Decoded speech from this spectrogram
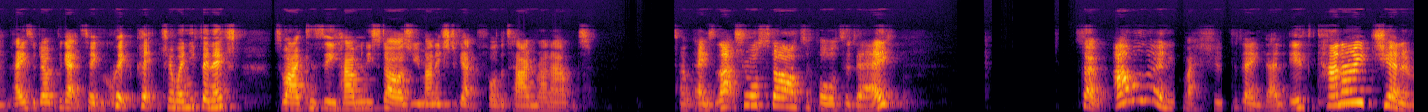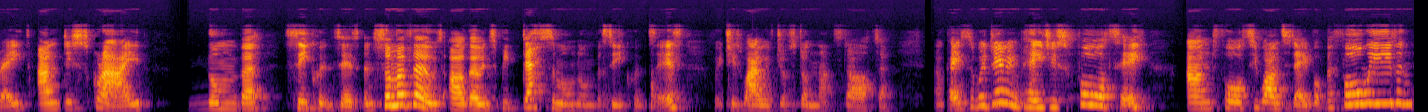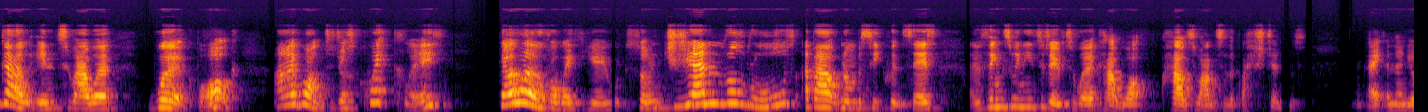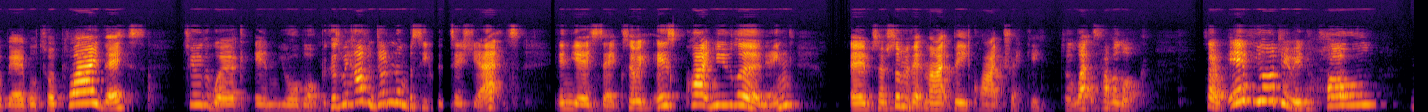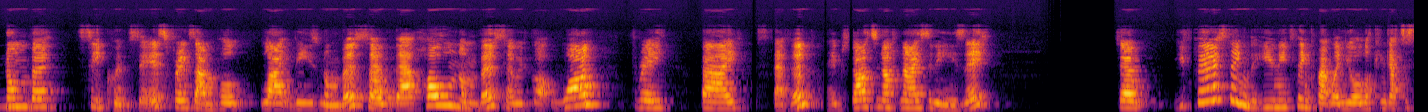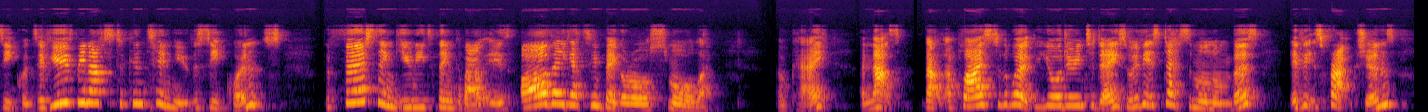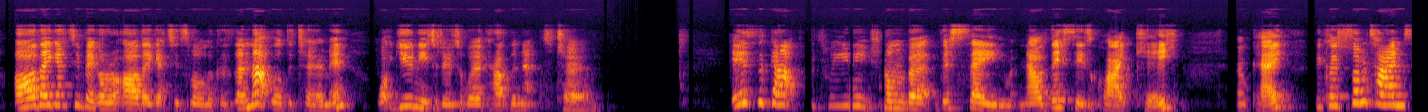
Okay, so don't forget to take a quick picture when you're finished so I can see how many stars you managed to get before the time ran out. Okay, so that's your starter for today. So our learning question today then is, can I generate and describe number sequences? And some of those are going to be decimal number sequences, which is why we've just done that starter. Okay, so we're doing pages 40 and 41 today. But before we even go into our workbook, I want to just quickly go over with you some general rules about number sequences and things we need to do to work out what how to answer the questions. Okay, and then you'll be able to apply this to the work in your book because we haven't done number sequences yet in year six, so it is quite new learning. Um, so some of it might be quite tricky. So let's have a look. So if you're doing whole number sequences, for example, like these numbers, so they're whole numbers. So we've got one, three, five, seven. Okay, starting off nice and easy. So the first thing that you need to think about when you're looking at a sequence, if you've been asked to continue the sequence, the first thing you need to think about is, are they getting bigger or smaller? Okay, and that's that applies to the work that you're doing today. So if it's decimal numbers, if it's fractions, are they getting bigger or are they getting smaller? Because then that will determine what you need to do to work out the next term. Is the gap between each number the same? Now, this is quite key, okay? Because sometimes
